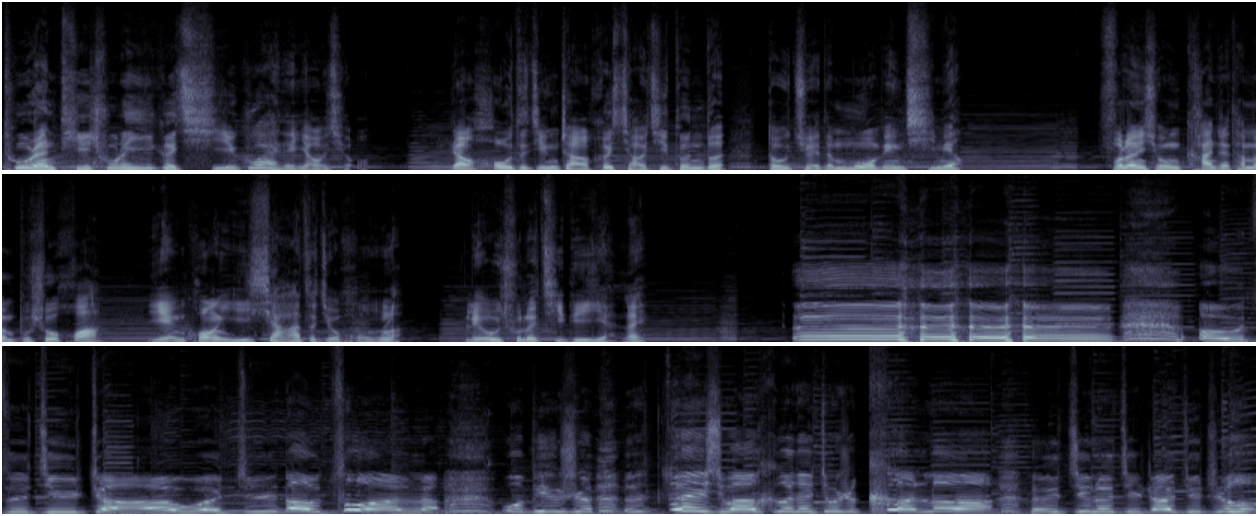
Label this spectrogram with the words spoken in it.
突然提出了一个奇怪的要求，让猴子警长和小鸡墩墩都觉得莫名其妙。弗兰熊看着他们不说话，眼眶一下子就红了，流出了几滴眼泪。嗯，猴子警长，我知道错了。我平时最喜欢喝的就是可乐，进了警察局之后，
